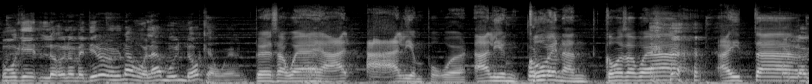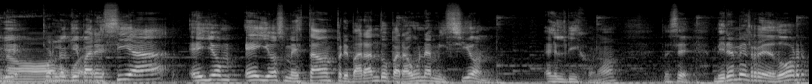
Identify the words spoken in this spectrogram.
Como que lo, lo metieron en una bola muy loca, weón. Pero esa weá es al- Alien, po weón. Alien Por lo- Covenant. ¿Cómo esa weá? Ahí está. Por lo que, No, por lo que parecía, ellos, ellos me estaban preparando para una misión. Él dijo, ¿no? Entonces, miré a mi alrededor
